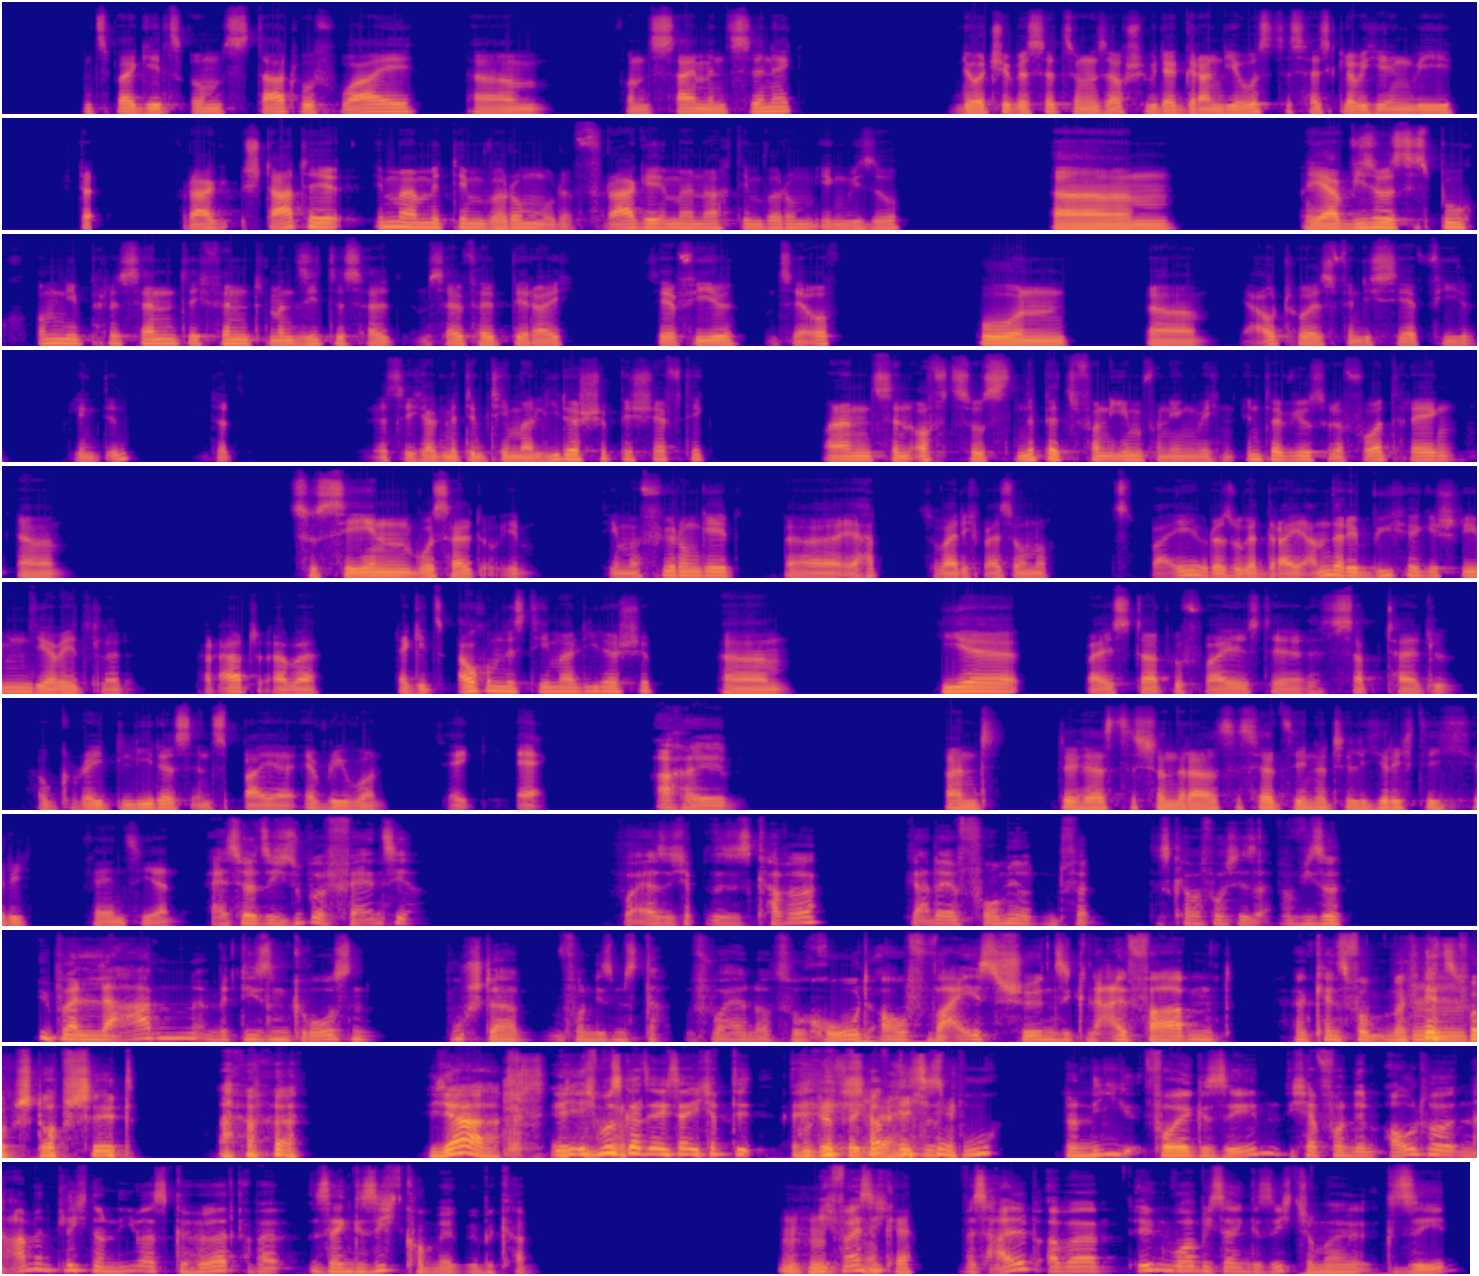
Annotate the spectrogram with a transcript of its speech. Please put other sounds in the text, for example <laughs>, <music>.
Und zwar geht es um Start with Why ähm, von Simon Sinek. Deutsche Übersetzung ist auch schon wieder grandios. Das heißt, glaube ich, irgendwie frage, starte immer mit dem Warum oder frage immer nach dem Warum, irgendwie so. Ähm, ja, wieso ist das Buch omnipräsent? Ich finde, man sieht es halt im Self-Help-Bereich sehr viel und sehr oft. Und ähm, der Autor ist, finde ich, sehr viel LinkedIn. Er sich halt mit dem Thema Leadership beschäftigt. Und dann sind oft so Snippets von ihm, von irgendwelchen Interviews oder Vorträgen äh, zu sehen, wo es halt eben Thema Führung geht. Äh, er hat, soweit ich weiß, auch noch zwei oder sogar drei andere Bücher geschrieben. Die habe ich jetzt leider parat, aber da geht es auch um das Thema Leadership. Ähm, hier bei Start with Why ist der Subtitle How Great Leaders Inspire Everyone to Take Act. Ach ey. Und du hörst es schon raus, es hört sich natürlich richtig, richtig fancy an. Es hört sich super fancy an. Vorher, also ich habe dieses Cover gerade vor mir und das Cover vorstelle ist einfach wie so überladen mit diesen großen Buchstaben von diesem Start with Wire und auch so rot auf weiß, schön signalfarben. Man kennt's vom, man mhm. vom Stoppschild. Aber ja, ich, ich muss ganz ehrlich sagen, ich habe hab <laughs> dieses Buch noch nie vorher gesehen. Ich habe von dem Autor namentlich noch nie was gehört, aber sein Gesicht kommt mir irgendwie bekannt. Mhm, ich weiß nicht okay. weshalb, aber irgendwo habe ich sein Gesicht schon mal gesehen.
